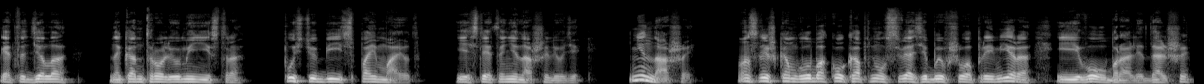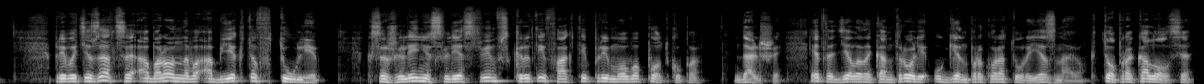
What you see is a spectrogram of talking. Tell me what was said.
Это дело на контроле у министра. Пусть убийц поймают, если это не наши люди. Не наши. Он слишком глубоко копнул связи бывшего премьера, и его убрали. Дальше. Приватизация оборонного объекта в Туле. К сожалению, следствием вскрыты факты прямого подкупа. Дальше. Это дело на контроле у генпрокуратуры, я знаю. Кто прокололся,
